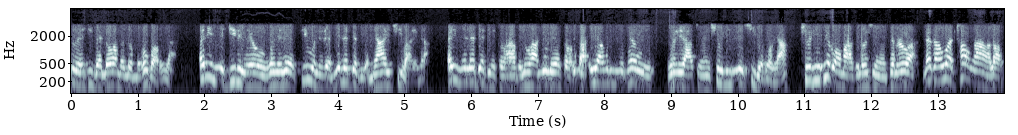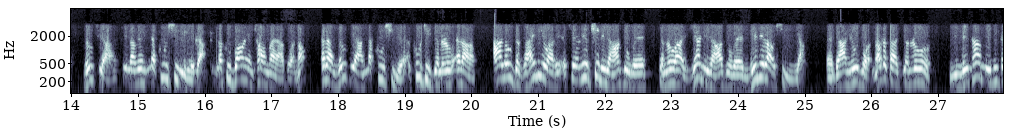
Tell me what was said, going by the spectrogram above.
သွယ်အထိပဲ လုပ်ရမယ်လို့ မဟုတ်ပါဘူး။အဲဒီမြစ်ကြီးတွေထဲကို ဝင်နေတဲ့ စီးဝင်နေတဲ့ မြစ်လက်တက်တွေ အများကြီးရှိပါတယ်။အဲဒီမြစ်လက်တက်တွေဆိုတာ ဘယ်လိုဟာမျိုးလဲဆိုတော့ ဥပမာ ဧရာဝတီမြစ်ထဲကို ဝင်နေတာဆိုရင် ရွှေလီမြစ်ရှိတယ်ပေါ့ဗျာ။ရွှေလီမြစ်ပေါ်မှာဆိုရင် ကျနော်တို့က မဂ္ဂါဝပ် ၁,၅၀၀ လောက်လုပ်စရာ စီမံကိန်း ၂ ခုရှိနေတယ်ဗျ။၂ ခုပေါင်းရင် ၁,၅၀၀ ပေါ့နော် အဲ့ဒါလုံးပြနှစ်ခုရှိတယ်အခုထိကျွန်တော်တို့အဲ့ဒါအားလုံးဒီဇိုင်းတွေပါတယ်အစင်လေးဖြစ်နေတာဆိုပဲကျွန်တော်ကရက်နေတာဆိုပဲ၄နှစ်လောက်ရှိပြီကြာအဲဒါမျိုးပေါ့နောက်တစ်ခါကျွန်တော်တို့ဒီမေခမေရိက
